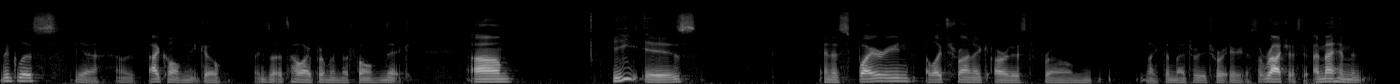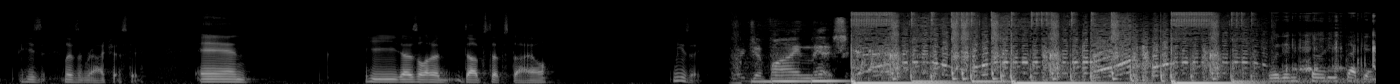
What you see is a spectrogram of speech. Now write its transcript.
Nicholas, yeah, I- call him Nico. That's- how I put him in my phone, Nick. Um, he is an aspiring electronic artist from like the Metro Detroit area, so Rochester. I met him in he lives in Rochester, and he does a lot of dubstep style music. Where'd you find this? Within 30 seconds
